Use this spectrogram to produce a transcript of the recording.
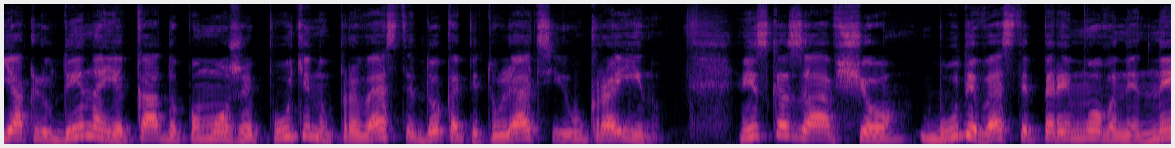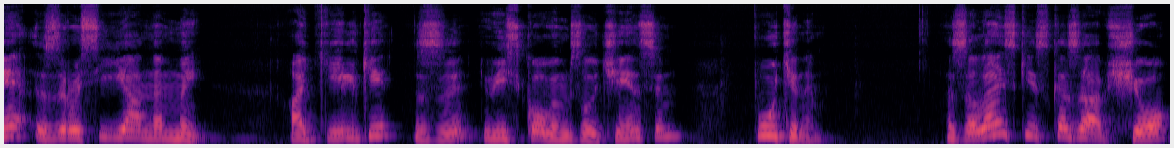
як людина, яка допоможе Путіну привести до капітуляції Україну. Він сказав, що буде вести перемовини не з росіянами, а тільки з військовим злочинцем Путіним. Зеленський сказав, що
